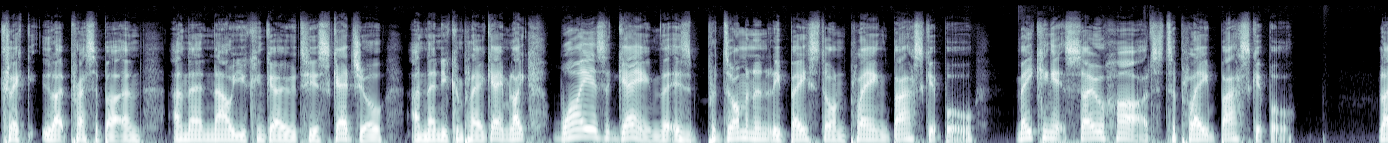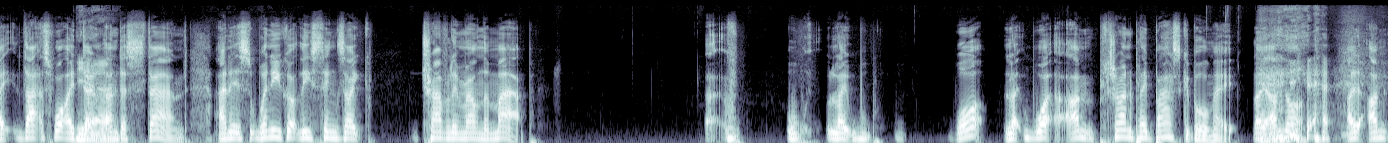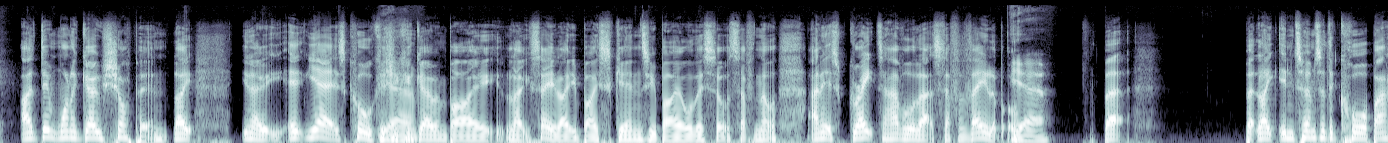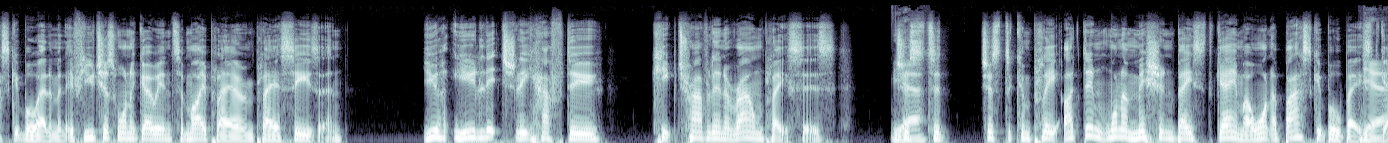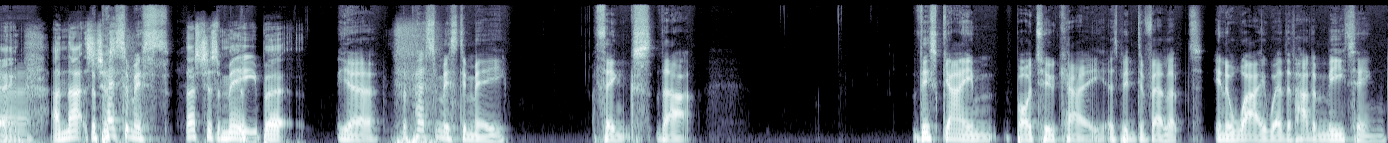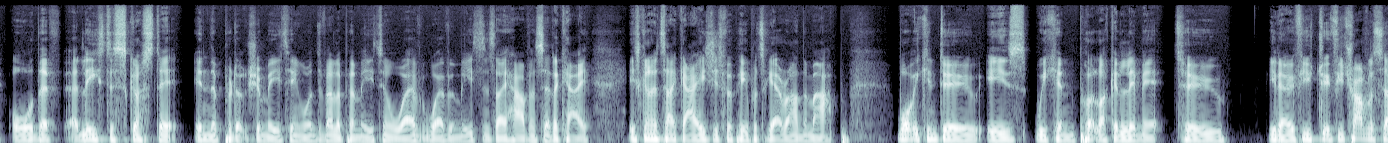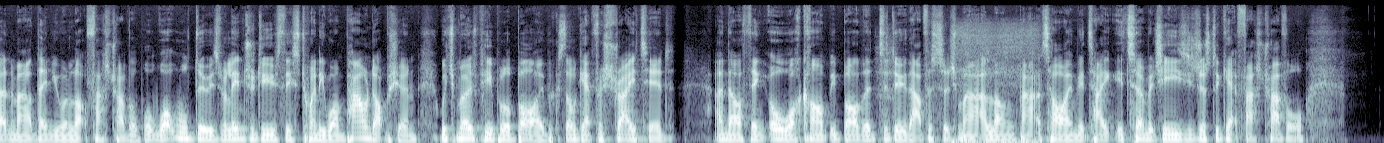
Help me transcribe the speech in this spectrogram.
click you like press a button and then now you can go to your schedule and then you can play a game. Like why is a game that is predominantly based on playing basketball making it so hard to play basketball? Like that's what i don't Yeah. understand. And it's when you've got these things like traveling around the map uh, like what like what i'm trying to play basketball mate like i'm not yeah. I, I'm I didn't want to go shopping. Like, you know, it, yeah, it's cool because you can go and buy, like, say, like you buy skins, you buy all this sort of stuff, and that, and it's great to have all that stuff available. Yeah. But, but like in terms of the core basketball element, if you just want to go into my player and play a season, you you literally have to keep traveling around places Yeah. just to just to complete. I didn't want a mission based game. I want a basketball based yeah. game, and that's The just pessimist that's just me. But Yeah, the pessimist in me thinks that this game by 2K has been developed in a way where they've had a meeting or they've at least discussed it in the production meeting or developer meeting or whatever, whatever meetings they have and said, okay, it's going to take ages for people to get around the map. What we can do is we can put like a limit to you know, if you if you travel a certain amount, then you unlock fast travel. But what we'll do is we'll introduce this twenty one pound option, which most people will buy because they'll get frustrated and they'll think, oh, I can't be bothered to do that for such amount a long amount of time. It take it's so much easier just to get fast travel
